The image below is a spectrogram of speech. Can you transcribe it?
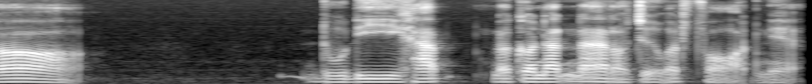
ก็ดูดีครับ แล้วก็นัดหน้าเราเจอวัตฟอร์ดเนี่ย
